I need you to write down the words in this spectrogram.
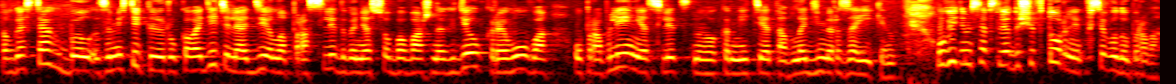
в гостях был заместитель руководителя отдела по расследованию особо важных дел Краевого управления Следственного комитета Владимир Заикин. Увидимся в следующий вторник. Всего доброго.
